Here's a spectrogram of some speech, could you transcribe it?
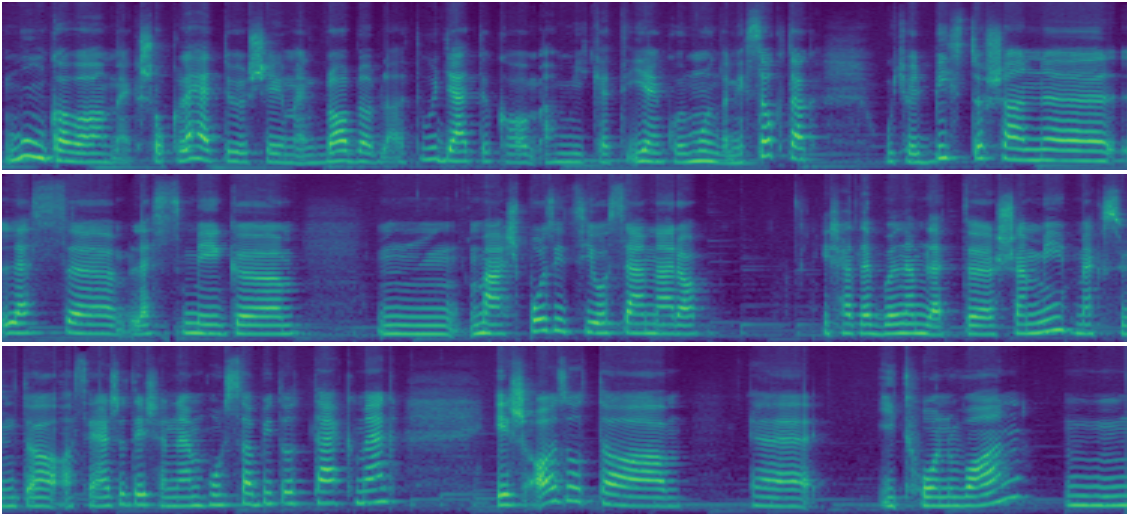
munka van, meg sok lehetőség, meg bla bla bla, tudjátok, amiket ilyenkor mondani szoktak, úgyhogy biztosan lesz, lesz még más pozíció számára, és hát ebből nem lett semmi, megszűnt a, a szerződése, nem hosszabbították meg, és azóta e, itthon van, Mm,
